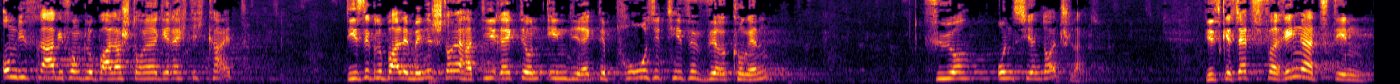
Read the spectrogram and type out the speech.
um die Frage von globaler Steuergerechtigkeit. Diese globale Mindeststeuer hat direkte und indirekte positive Wirkungen für uns hier in Deutschland. Dieses Gesetz verringert den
